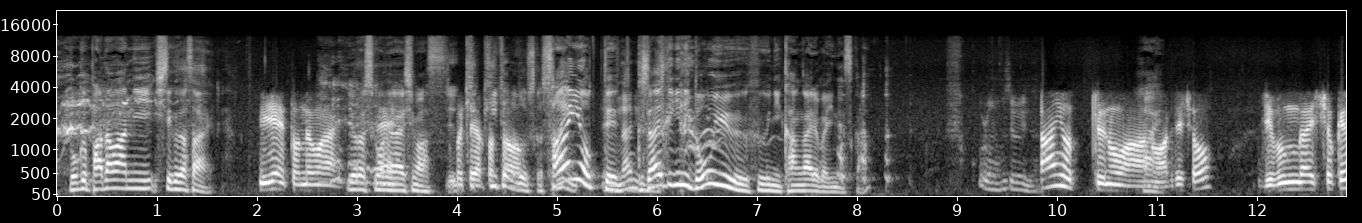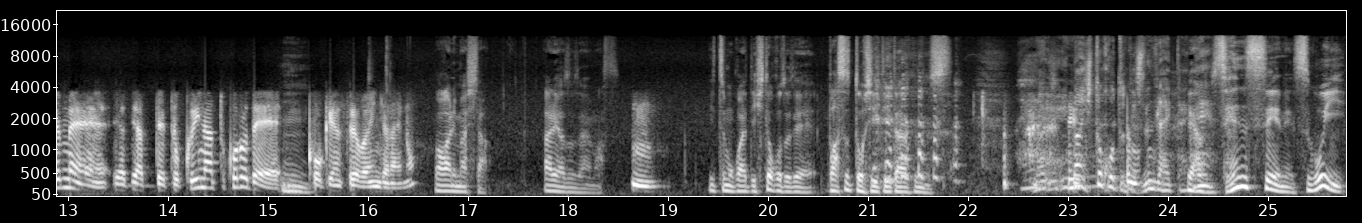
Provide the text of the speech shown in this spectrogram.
僕、パダワンにしてください。いえ、とんでもない。よろしくお願いします。こちらこそ聞いたらどうですか？参与って何？具体的にどういうふうに考えればいいんですか？これ面白いな関与っていうのは、あのはいあれでしょ？自分が一生懸命ややって得意なところでうん貢献すればいいんじゃないの？わかりました。ありがとうございます。うん。いつもこうやって一言でバスッと教えていただくんです。今一言ですね 大体いや、ね先生ね、すごい、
